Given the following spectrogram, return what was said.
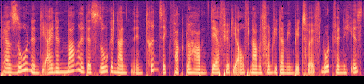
Personen, die einen Mangel des sogenannten Intrinsikfaktor haben, der für die Aufnahme von Vitamin B12 notwendig ist,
